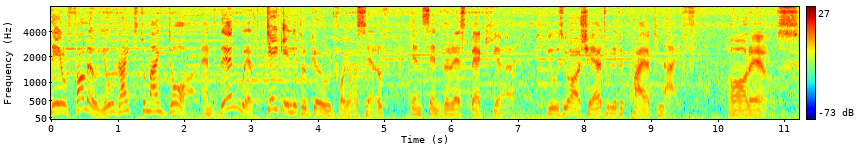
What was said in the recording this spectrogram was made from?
They'll follow you right to my door, and then we'll take a little gold for yourself, then send the rest back here. Use your share to live a quiet life. Or else.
